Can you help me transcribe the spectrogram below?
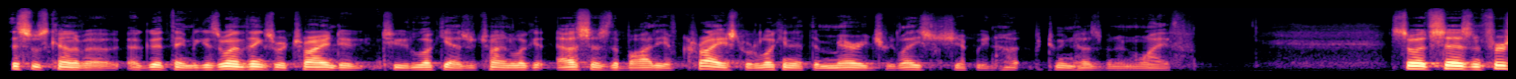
this was kind of a, a, good thing because one of the things we're trying to, to look at is we're trying to look at us as the body of Christ. We're looking at the marriage relationship between husband and wife. So it says in 1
